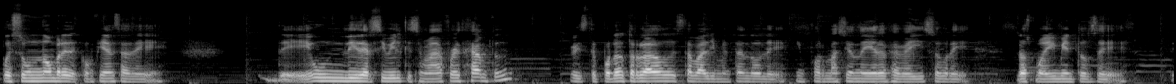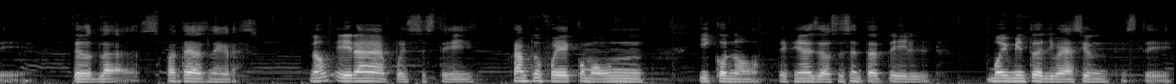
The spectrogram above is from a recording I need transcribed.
pues un hombre de confianza de, de un líder civil que se llamaba Fred Hampton, este, por otro lado estaba alimentándole información al FBI sobre los movimientos de, de las pantallas negras, ¿no? Era pues este, Hampton fue como un icono de finales de los 60 del movimiento de liberación este,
